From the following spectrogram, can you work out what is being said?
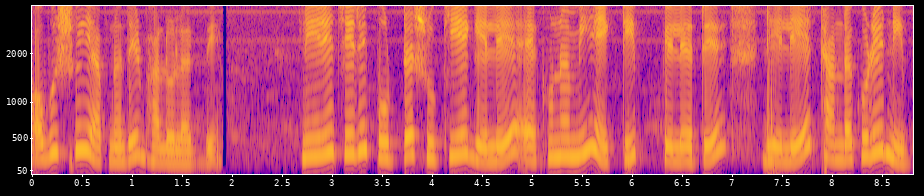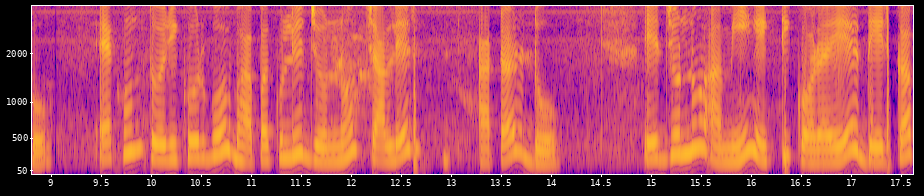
অবশ্যই আপনাদের ভালো লাগবে। নেড়ে চেড়ে পুরটা শুকিয়ে গেলে এখন আমি একটি প্লেটে ঢেলে ঠান্ডা করে নিব। এখন তৈরি করব ভাপাকুলির জন্য চালের আটার ডো। এর জন্য আমি একটি কড়াইয়ে দেড় কাপ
